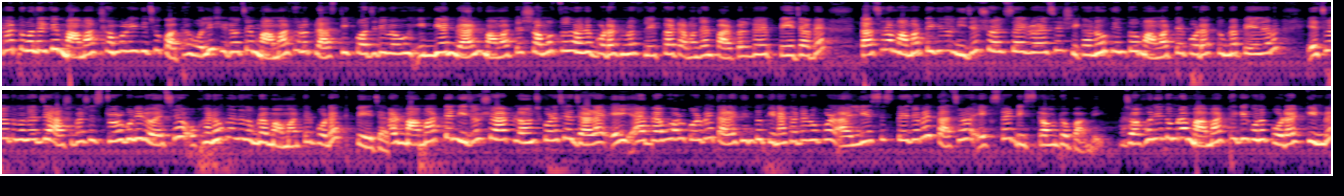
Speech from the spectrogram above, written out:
এবার তোমাদেরকে মামার্থ সম্পর্কে কিছু কথা বলি। সেটা হচ্ছে মামার্থ হলো প্লাস্টিক পজিটিভ এবং ইন্ডিয়ান ব্র্যান্ড মামার্থের সমস্ত ধরনের প্রোডাক্ট তোমরা ফ্লিপকার্ট অ্যামাজন পার্পেলে পেয়ে যাবে। তাছাড়া মামার্থের কিন্তু নিজস্ব ওয়েবসাইট রয়েছে, সেখানেও কিন্তু মামার্থের প্রোডাক্ট তোমরা পেয়ে যাবে। এছাড়া তোমাদের যে আশেপাশে স্টোরগুলি রয়েছে, ওখানেও কিন্তু তোমরা মামার্থের প্রোডাক্ট পেয়ে যাবে। আর মামার্থের নিজস্ব অ্যাপ লঞ্চ করেছে, যারা এই অ্যাপ ব্যবহার করবে, তারা কিন্তু কেনাকাটার উপর আর্লি অ্যাসেস পেয়ে যাবে, তাছাড়াও এক্সট্রা ডিসকাউন্টও পাবে। যখনই তোমরা মামার থেকে কোনো প্রোডাক্ট কিনবে,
